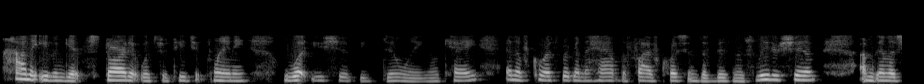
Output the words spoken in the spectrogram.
how to even get started with strategic planning, what you should be doing, okay? And of course, we're going to have the five questions of business leadership. I'm going to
